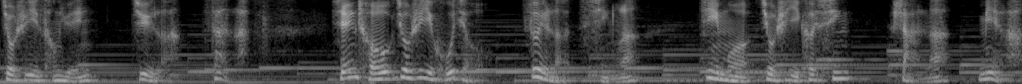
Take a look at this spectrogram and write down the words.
就是一层云，聚了散了；闲愁就是一壶酒，醉了醒了；寂寞就是一颗心，闪了灭了；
